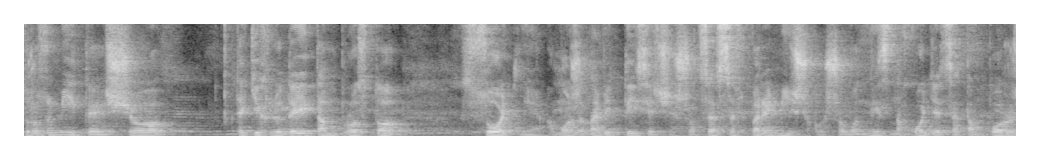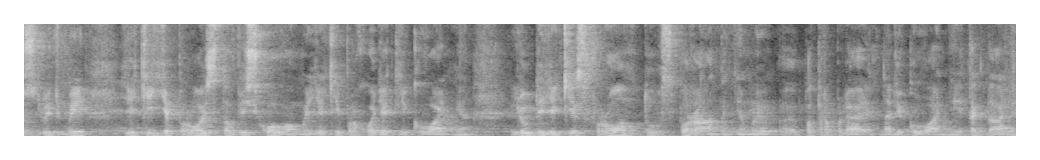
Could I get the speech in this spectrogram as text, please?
зрозумійте, що таких людей там просто сотні, а може навіть тисячі, що це все впереміжку, що вони знаходяться там поруч з людьми, які є просто військовими, які проходять лікування, люди, які з фронту з пораненнями е, потрапляють на лікування і так далі.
